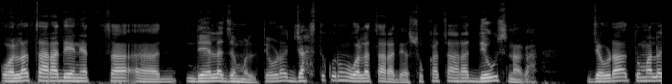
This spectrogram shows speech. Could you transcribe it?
ओला चारा देण्याचा द्यायला जमल तेवढा जास्त करून ओला चारा द्या. सुका चारा देऊच नका. जेवढा तुम्हाला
